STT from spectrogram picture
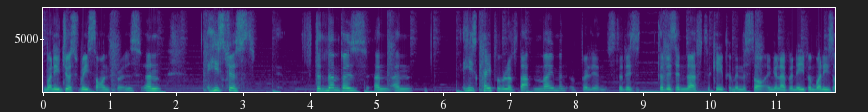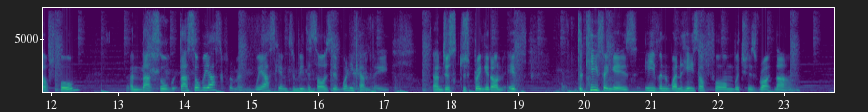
when he just re-signed for us, and he's just the numbers and and he's capable of that moment of brilliance that is that is enough to keep him in the starting eleven, even when he's off form and that's all. That's all we ask from him. We ask him to be hmm. decisive when he can be, and just just bring it on. If the key thing is, even when he's off form, which is right now,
